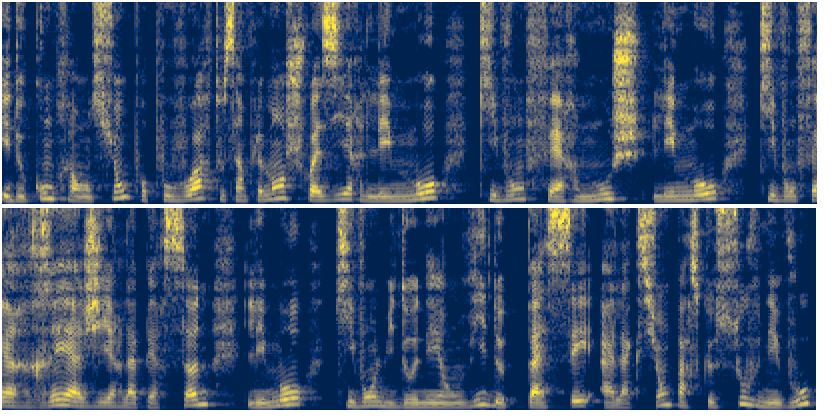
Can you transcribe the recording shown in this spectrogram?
et de compréhension pour pouvoir tout simplement choisir les mots qui vont faire mouche, les mots qui vont faire réagir la personne, les mots qui lui donner envie de passer à l'action parce que souvenez-vous,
